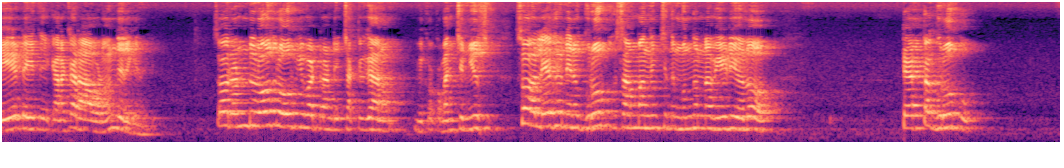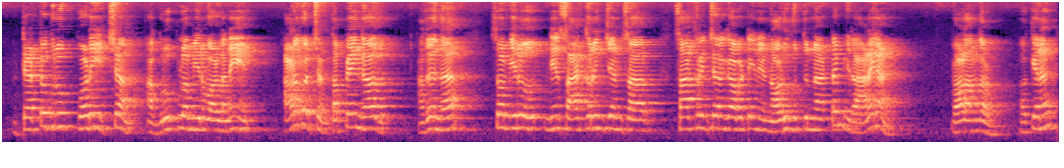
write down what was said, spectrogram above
డేట్ అయితే కనుక రావడం జరిగింది. సో రెండు రోజులు ఓపిక పట్టండి చక్కగాను మీకు ఒక మంచి న్యూస్. సో లేదు నేను గ్రూప్కి సంబంధించింది ముందున్న వీడియోలో టెట్ట గ్రూపు టెట్ గ్రూప్ కూడా ఇచ్చాను. ఆ గ్రూప్లో మీరు వాళ్ళని అడగొచ్చాను తప్పేం కాదు. అదేందా సో మీరు నేను సహకరించాను సార్ సహకరించాను కాబట్టి నేను అడుగుతున్నా అంటే మీరు అడగండి వాళ్ళందరూ. ఓకేనా?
